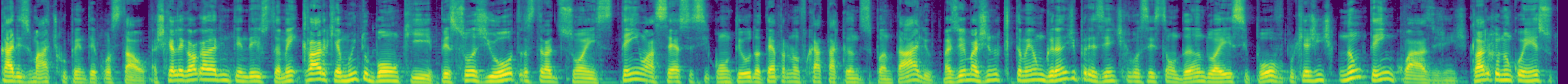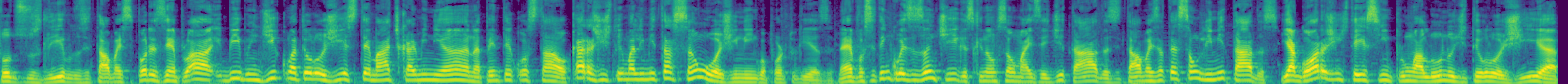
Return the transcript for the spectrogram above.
carismático pentecostal. Acho que é legal a galera entender isso também. Claro que é muito bom que pessoas de outras tradições tenham acesso a esse conteúdo até para não ficar atacando espantalho, mas eu imagino que também é um grande presente que vocês estão dando a esse povo, porque a gente não tem quase, gente. Claro que eu não conheço todos os livros e tal, mas, por exemplo, ah, Bíblia, indica uma teologia sistemática arminiana, pentecostal. Cara, a gente tem uma limitação hoje em língua portuguesa, né? Você tem coisas antigas que não são mais editadas e tal, mas até são limitadas. E agora a gente tem, assim, para um aluno de teologia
